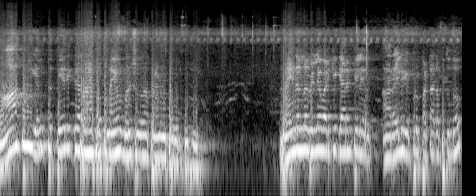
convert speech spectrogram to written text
ఆకులు ఎంత తేలిగ్గా రాలిపోతున్నాయో మనుషులు ఆ ప్రాణాలు పోగొట్టుకుంటున్నారు. రైళ్ళలో వెళ్ళేవాడికి గ్యారంటీ లేదు. ఆ రైలు ఎప్పుడు పట్టా తప్పుతుందో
